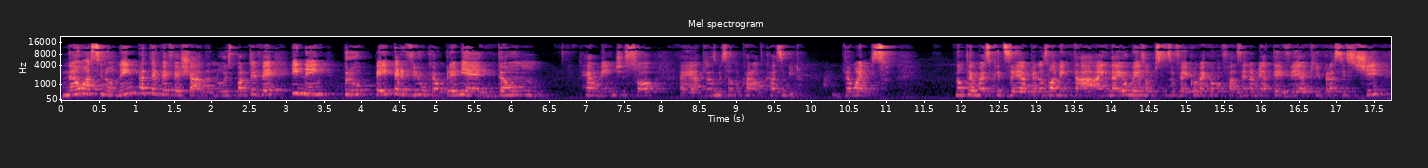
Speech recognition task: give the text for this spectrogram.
não assinou nem para TV fechada no Sport TV e nem para o pay-per-view, que é o Premiere. Então, realmente só é, a transmissão no canal do Casimiro. Então é isso. Não tenho mais o que dizer, apenas lamentar. Ainda eu mesma preciso ver como é que eu vou fazer na minha TV aqui para assistir.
